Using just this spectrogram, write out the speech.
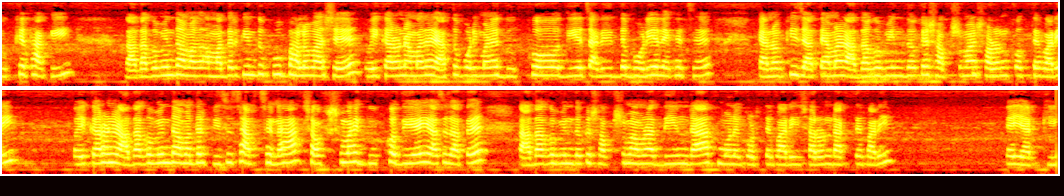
দুঃখে থাকি। রাধা গোবিন্দ আমাদের কিন্তু খুব ভালোবাসে। ওই কারণে আমাদের এত পরিমাণে দুঃখ দিয়ে চারিদিকে ভরিয়ে রেখেছে। কেন কি যাতে আমরা রাধা গোবিন্দকে সবসময় স্মরণ করতে পারি। ওই কারণে রাধা গোবিন্দ আমাদের পিছু ছাড়ছে না। সবসময় দুঃখ দিয়েই আছে যাতে রাধা গোবিন্দকে সবসময় আমরা দিন রাত মনে করতে পারি, স্মরণ রাখতে পারি। এই আর কি।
